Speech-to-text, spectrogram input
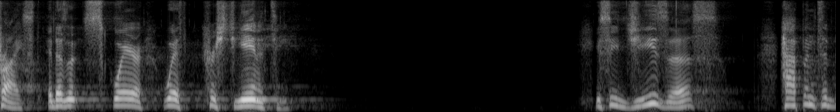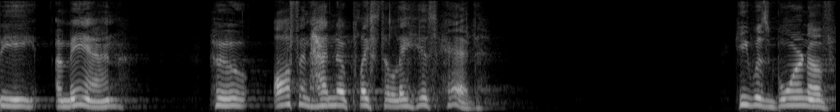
Christ. It doesn't square with Christianity. You see, Jesus happened to be a man who often had no place to lay his head. He was born of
